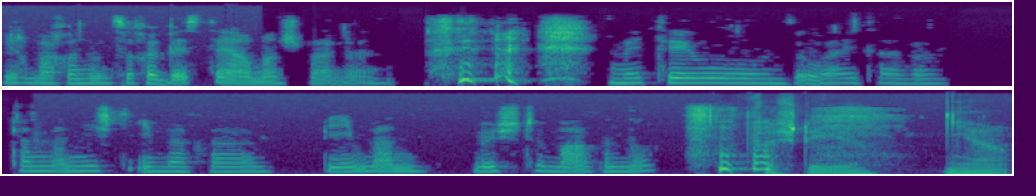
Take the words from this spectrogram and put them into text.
wir machen unsere Beste manchmal. Meteo und so weiter. Aber kann man nicht immer, äh, wie man möchte, machen. Ne? Verstehe. Ja.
